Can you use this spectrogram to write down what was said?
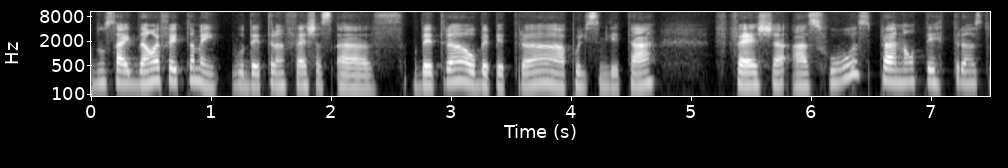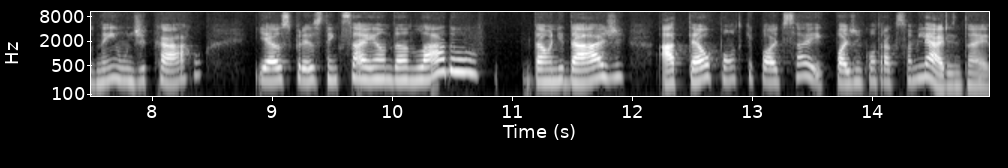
no saidão é feito também. O Detran fecha as, as- o Detran, o BPTran, a Polícia Militar fecha as ruas para não ter trânsito nenhum de carro, e aí os presos têm que sair andando lá do, da unidade até o ponto que pode sair, pode encontrar com os familiares. Então é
